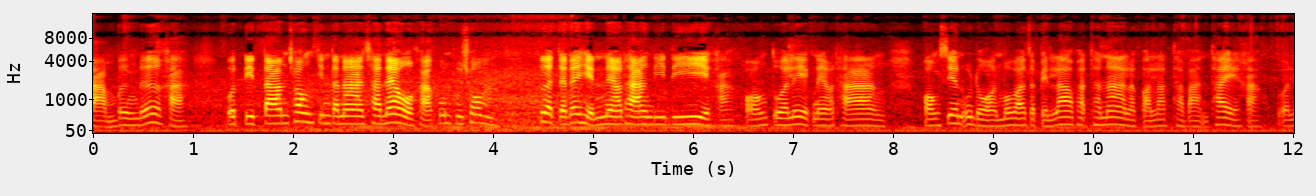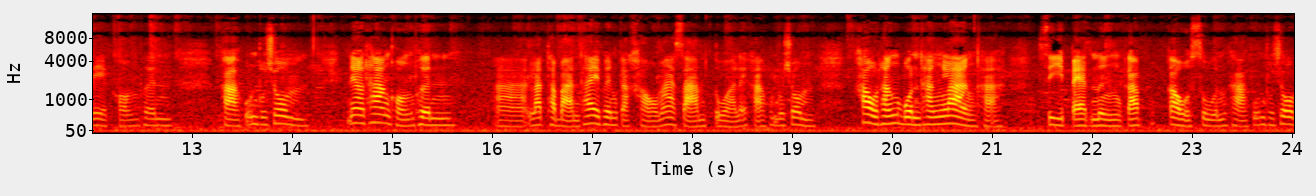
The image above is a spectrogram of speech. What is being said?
ตามเบิงเด้อค่ะ กดติดตามช่องจินตนาชาแนลค่ะ คุณผู้ชมเพื่อจะได้เห็นแนวทางดีๆค่ะ ของตัวเลขแนวทางของเซียนอุดรไม่ว่าจะเป็นล่าพัฒนาแล้วก็รัฐบาลไทยค่ะ ตัวเลขของเพิ่นค่ะ คุณผู้ชม แนวทางของเพิ่น รัฐบาลไทยเพิ่นกับเขามาสามตัวเลยค่ะ คุณผู้ชมเข้าทั้งบนทั้งล่างค่ะ481กับ90ค่ะ คุณผู้ชม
